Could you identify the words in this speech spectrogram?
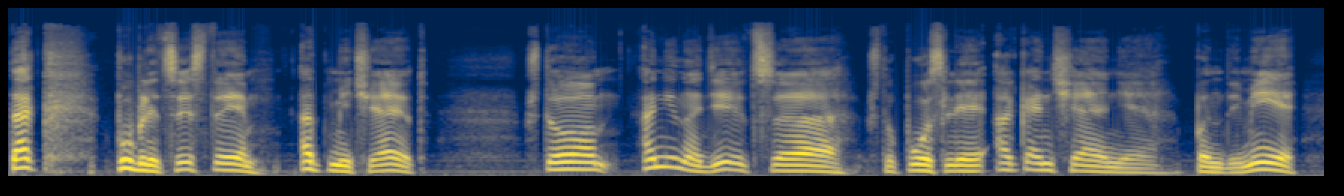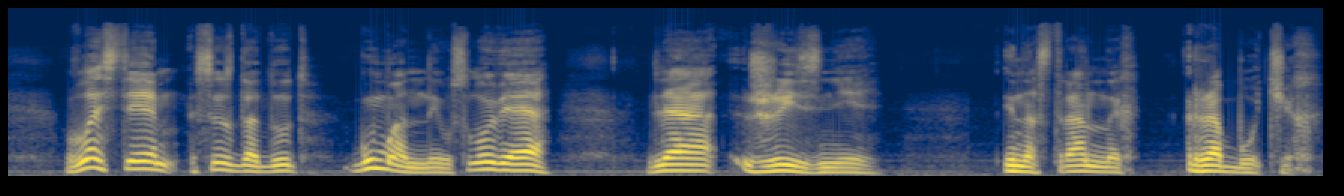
Так публицисты отмечают, что они надеются, что после окончания пандемии власти создадут гуманные условия для жизни иностранных рабочих.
